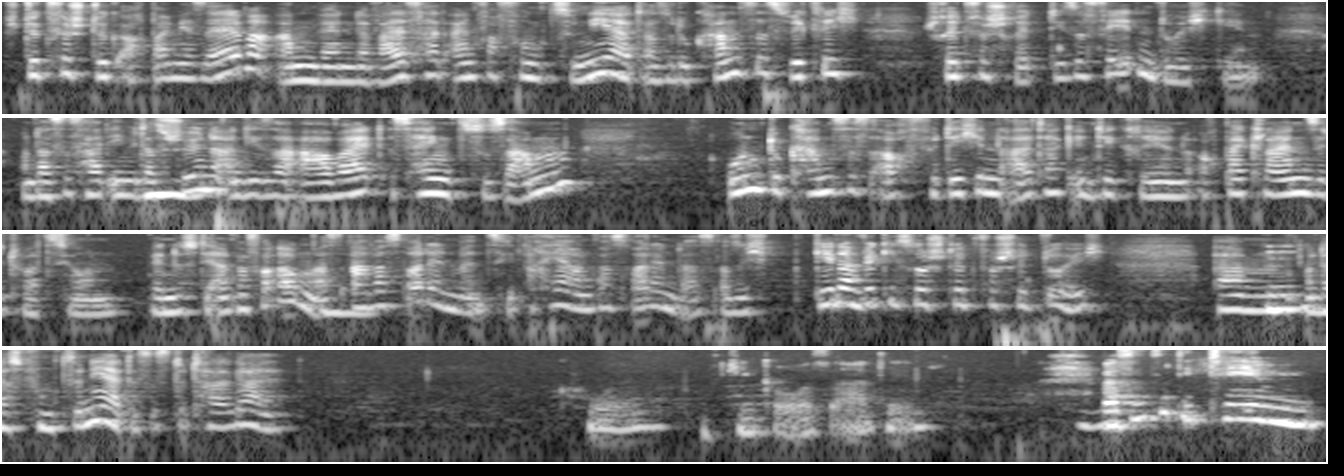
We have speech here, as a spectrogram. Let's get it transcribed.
Stück für Stück auch bei mir selber anwende, weil es halt einfach funktioniert. Also du kannst es wirklich Schritt für Schritt diese Fäden durchgehen. Und das ist halt irgendwie das mhm. Schöne an dieser Arbeit. Es hängt zusammen und du kannst es auch für dich in den Alltag integrieren, auch bei kleinen Situationen, wenn du es dir einfach vor Augen hast. Mhm. Ah, was war denn mein Ziel? Ach ja, und was war denn das? Also ich gehe dann wirklich so Schritt für Schritt durch. Ähm, mhm. Und das funktioniert. Das ist total geil. Cool. Das klingt großartig. Was sind so die Themen,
